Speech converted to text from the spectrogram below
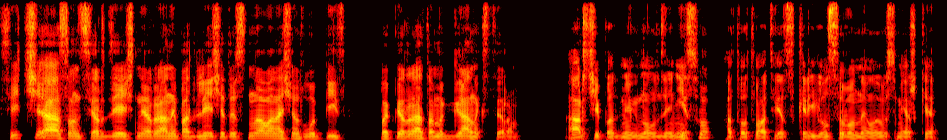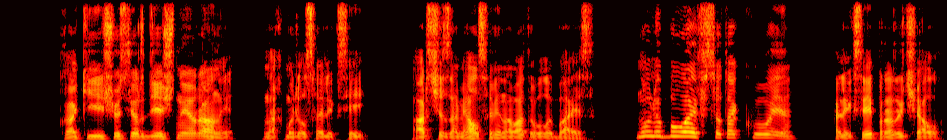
«Сейчас он сердечные раны подлечит и снова начнет лупить, по пиратам и гангстерам. Арчи подмигнул Денису, а тот в ответ скривился в унылой усмешке. «Какие еще сердечные раны?» – нахмурился Алексей. Арчи замялся, виновато улыбаясь. «Ну, любовь, все такое!» Алексей прорычал.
